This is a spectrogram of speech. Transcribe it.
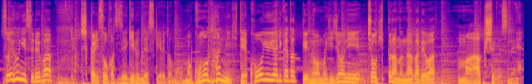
そういうふうにすればしっかり総括できるんですけれども、まあ、この段に来てこういうやり方っていうのはもう非常に長期プランの中ではまあ握手ですね。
